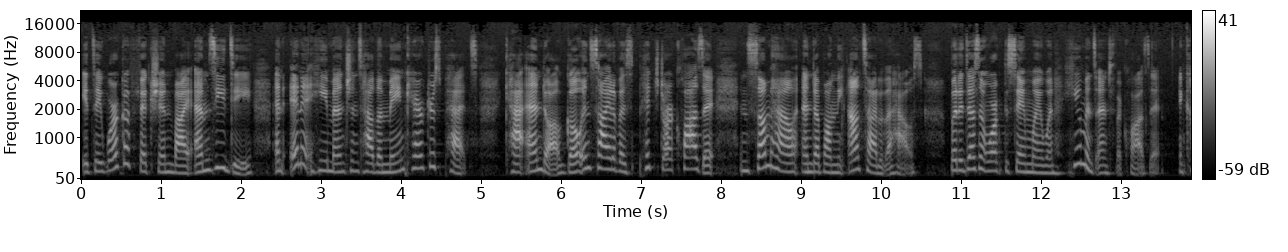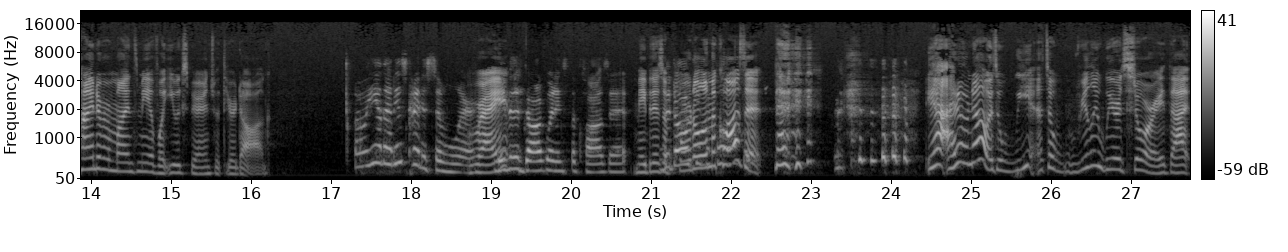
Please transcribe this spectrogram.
It's a work of fiction by MZD, and in it he mentions how the main character's pets, cat and dog, go inside of a pitch dark closet and somehow end up on the outside of the house. But it doesn't work the same way when humans enter the closet. It kind of reminds me of what you experienced with your dog. Oh yeah, that is kind of similar. Right? Maybe the dog went into the closet. Maybe there's The a portal in the the closet. yeah, I don't know. It's a we- It's a really weird story. That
